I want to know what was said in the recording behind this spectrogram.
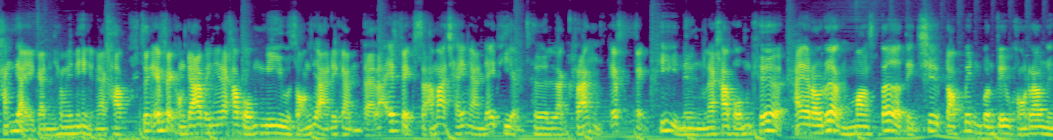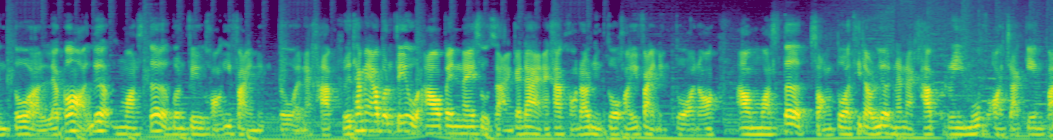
ครั้งใหญ่กันใช่ไหมนี่นะครับซึ่งเอฟเฟกต์ของการ์ดใบนี้นะครับผมมีอยู่ 2 อย่างด้วยกัน แต่ละเอฟเฟกต์สามารถใช้งานได้เพียงเทิร์นละครั้งเอฟเฟกต์ที่1นะครับผมคือให้เราเลือกมอนสเตอร์ติดชื่อ Goblin บนฟิลของเรา 1 ตัว แล้วก็เลือกมอนสเตอร์บนฟิลของอีกฝ่าย1ตัวนะครับหรือถ้าไม่เอาบนฟิลเอาเป็นในสุสานก็ได้นะครับของเรา 1 ตัวของอีกฝ่าย1ตัวเนาะเอามอนสเตอร์2 ตัวที่เราเลือกนั้นนะครับ remove ออกจากเกมไป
